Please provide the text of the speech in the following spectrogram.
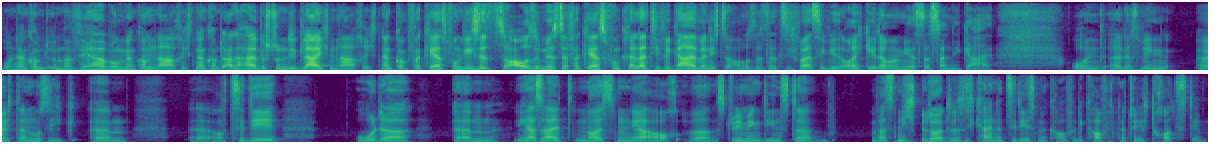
Und dann kommt immer Werbung, dann kommen Nachrichten, dann kommt alle halbe Stunde die gleichen Nachrichten, dann kommt Verkehrsfunk. Ich sitze zu Hause, mir ist der Verkehrsfunk relativ egal, wenn ich zu Hause sitze. Ich weiß nicht, wie es euch geht, aber mir ist das dann egal. Und äh, deswegen höre ich dann Musik ähm, äh, auf CD oder ähm, ja seit neuestem ja auch über Streamingdienste, was nicht bedeutet, dass ich keine CDs mehr kaufe. Die kaufe ich natürlich trotzdem.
